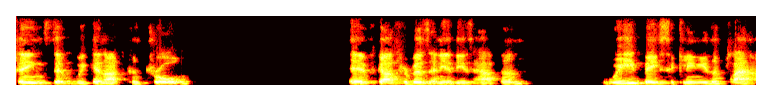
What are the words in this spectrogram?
things that we cannot control, if God forbids any of these happen, we basically need a plan.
